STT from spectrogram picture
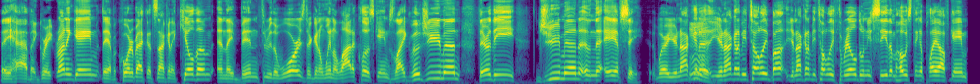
They have a great running game. They have a quarterback that's not going to kill them, and they've been through the wars. They're going to win a lot of close games, like the G-men. They're the G-men in the AFC, where you're not gonna Mm. you're not gonna be totally bu- you're not gonna be totally thrilled when you see them hosting a playoff game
